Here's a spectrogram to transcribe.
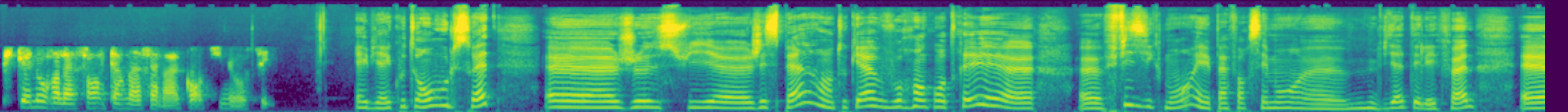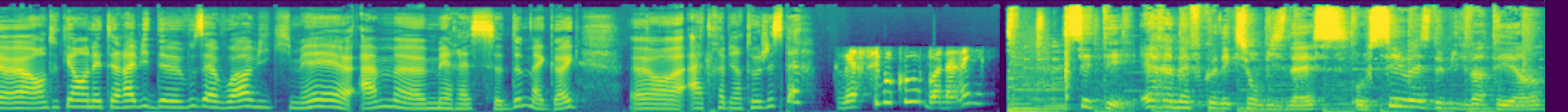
puis que nos relations internationales continuent aussi. Eh bien, écoutez, on vous le souhaite. Euh, je suis, euh, j'espère, en tout cas, vous rencontrer euh, euh physiquement et pas forcément euh, via téléphone. en tout cas, on était ravis de vous avoir, Vicky May, âme, mairesse de Magog. à très bientôt, j'espère. Merci beaucoup. Bonne année. C'était RMF Connexion Business au CES 2021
